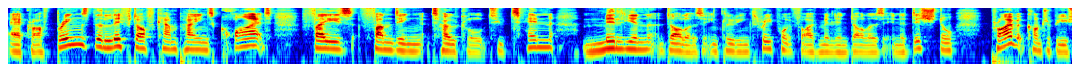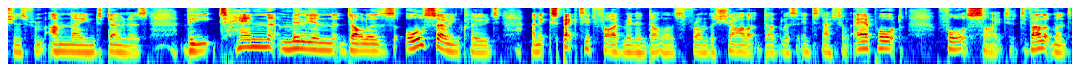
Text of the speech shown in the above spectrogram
aircraft, brings the liftoff campaign's quiet phase funding total to $10 million, including $3.5 million in additional private contributions from unnamed donors. The $10 million also includes an expected $5 million from the Charlotte Douglas International Airport for site development.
